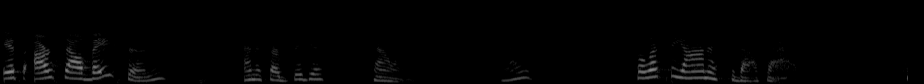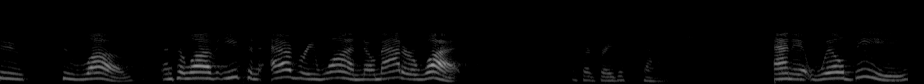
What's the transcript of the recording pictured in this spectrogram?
It's our salvation, and it's our biggest challenge. Right? So let's be honest about that. To, to love and to love each and every one, no matter what, is our greatest challenge. And it will be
